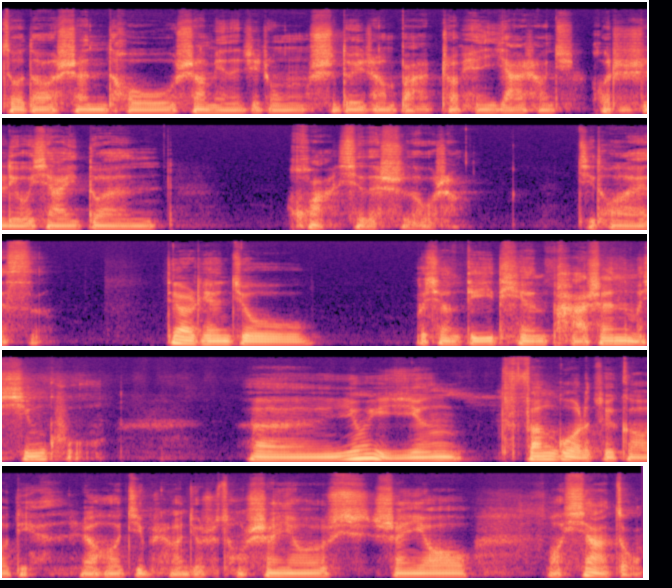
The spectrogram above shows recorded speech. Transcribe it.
走到山头上面的这种石堆上，把照片压上去，或者是留下一段话写在石头上，寄托哀思。第二天就不像第一天爬山那么辛苦，嗯，因为已经。翻过了最高点，然后基本上就是从山腰山腰往下走，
